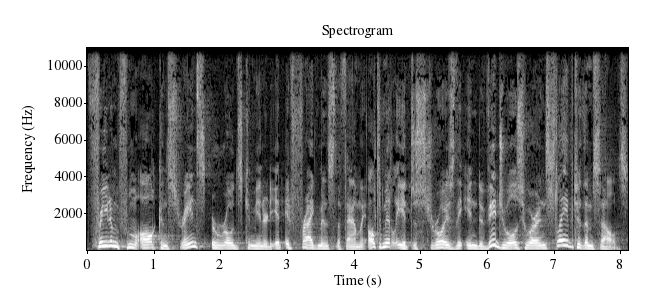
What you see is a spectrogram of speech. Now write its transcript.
Freedom from all constraints erodes community. It, it fragments the family. Ultimately, it destroys the individuals who are enslaved to themselves.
